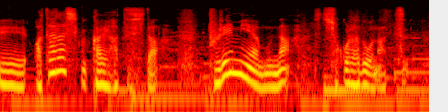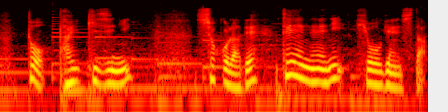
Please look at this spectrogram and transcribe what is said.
えー、新しく開発したプレミアムなショコラドーナツとパイ生地にショコラで丁寧に表現した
